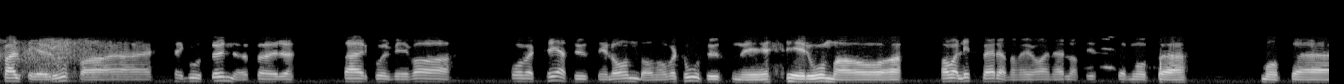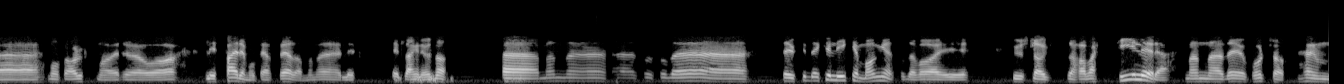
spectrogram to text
spilt i Europa eh, en god stund For der hvor vi var over 3000 i London, over 2000 i, i Roma. og Det var litt flere når vi var i Nederland sist mot, eh, mot, uh, mot Alkmaar. Og litt færre mot PSV, da, men det er litt, litt lenger unna. Men så, så det, det, er ikke, det, er ikke, like mange som det var i utslag som har vært tidligere. Men det er jo fortsatt en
